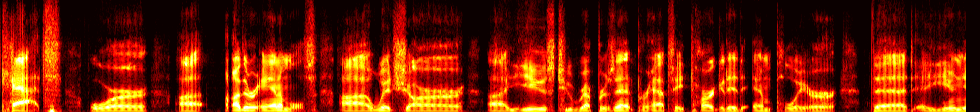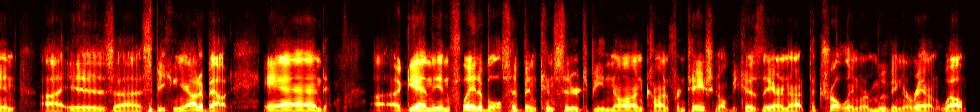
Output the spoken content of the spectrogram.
cats or uh, other animals, uh, which are uh, used to represent perhaps a targeted employer that a union uh, is uh, speaking out about. And uh, again, the inflatables have been considered to be non confrontational because they are not patrolling or moving around. Well,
